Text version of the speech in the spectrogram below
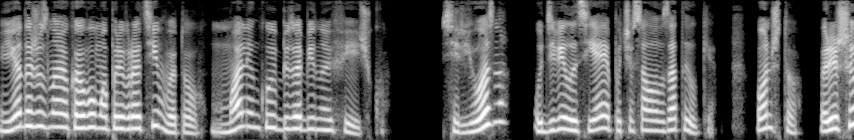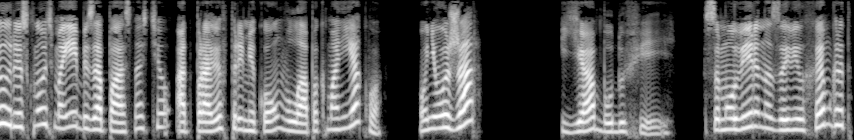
«Я даже знаю, кого мы превратим в эту маленькую безобидную феечку». «Серьезно?» Удивилась я и почесала в затылке. Он что, решил рискнуть моей безопасностью, отправив прямиком в лапы к маньяку? У него жар? Я буду феей. Самоуверенно заявил Хемгред,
